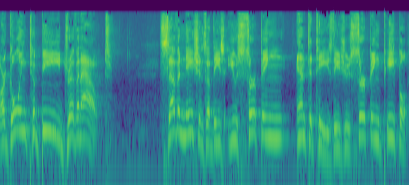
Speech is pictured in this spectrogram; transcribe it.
are going to be driven out. Seven nations of these usurping entities, these usurping people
